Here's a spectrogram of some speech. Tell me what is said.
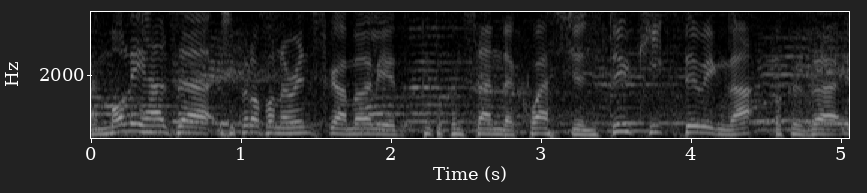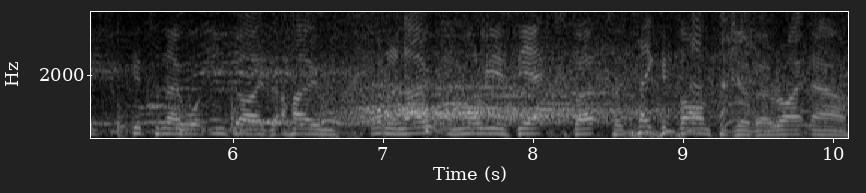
And Molly has, uh, she put up on her Instagram earlier that people can send her questions. Do keep doing that because uh, it's good to know what you guys at home want to know. And Molly is the expert, so take advantage of her right now.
